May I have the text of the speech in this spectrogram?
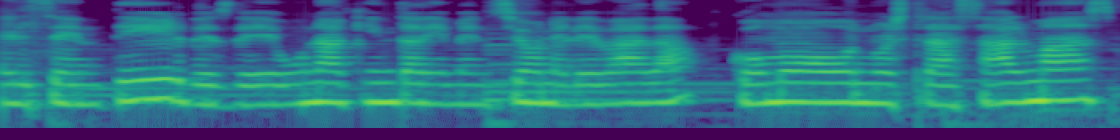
el sentir desde una quinta dimensión elevada cómo nuestras almas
